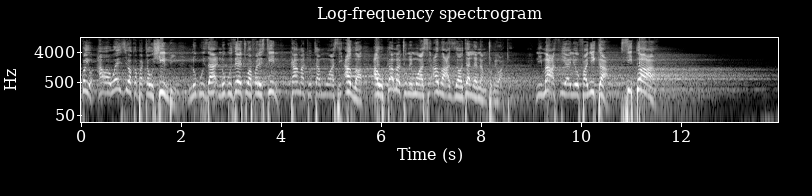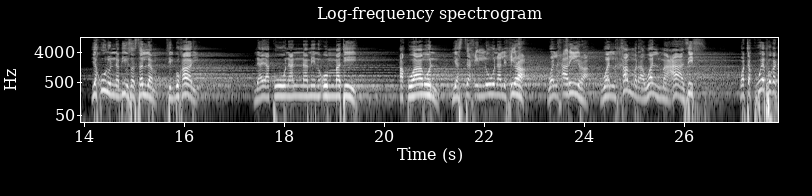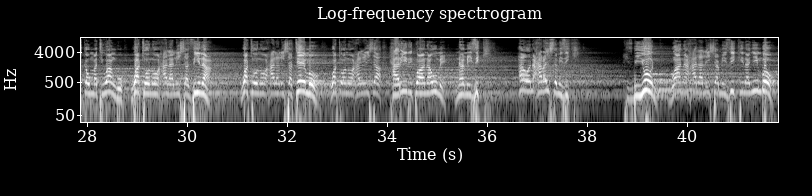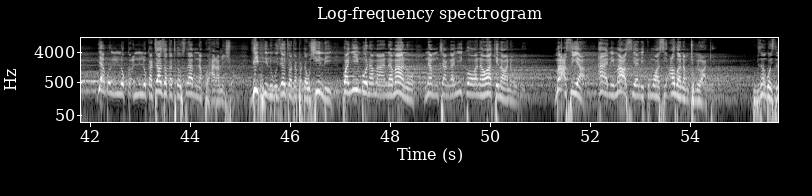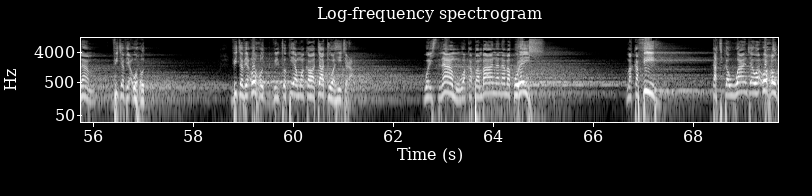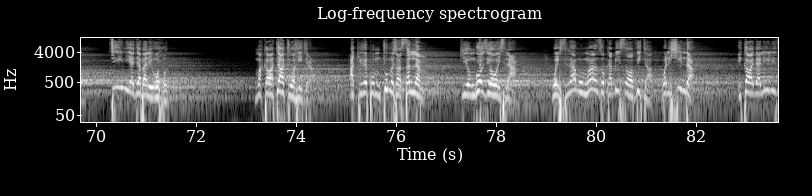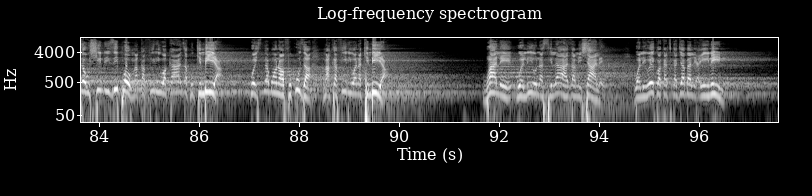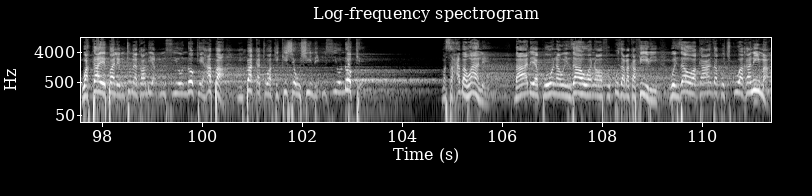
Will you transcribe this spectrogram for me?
kwa hiyo hawawezi wakapata ushindi ndugu, za, ndugu zetu wa Palestina kama tutamwasi Allah au kama tumemwasi Allah azza wa jalla na mtume wake. Ni maasi yaliyofanyika, si taa. Yakulu an-nabiy sallallahu alayhi wasallam fi Bukhari la yakunanna min ummati aqwamun yastahilluna al-hira wal-harira wal-khamra wal-ma'azif watakuwepo katika umati wangu watu wanaohalalisha zina watu wanaohalalisha tembo watu wanaohalalisha hariri kwa wanaume na miziki. Hawa wanahalalisha miziki. Hizbiyun wanahalalisha miziki na nyimbo jambo lililokatazwa katika Uislamu na kuharamishwa. Vipi ndugu zetu watapata ushindi kwa nyimbo na maandamano na mchanganyiko wa wanawake na wanaume? Maasiya haya ni maasiya ni kumwasi Allah na mtume wake. Ndugu zangu waislamu vita vya Uhud. Vita vya Uhud vilitokea mwaka wa tatu wa hijra. Waislamu wakapambana na makureish makafiri katika uwanja wa Uhud chini ya jabali Uhud mwaka wa tatu wa hijra. Akiwepo mtume saa sallam kiongozi wa waislamu. Waislamu mwanzo kabisa wa vita walishinda ikawa dalili za ushindi zipo. Makafiri wakaanza kukimbia. Waislamu wanawafukuza makafiri wanakimbia. Wale walio na silaha za mishale waliwekwa katika jabal Inin, wakae pale mtume akamwambia msiondoke hapa mpaka tuhakikishe ushindi. Msiondoke. Masahaba wale baada ya kuona wenzao wanawafukuza makafiri wenzao wakaanza kuchukua ghanima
